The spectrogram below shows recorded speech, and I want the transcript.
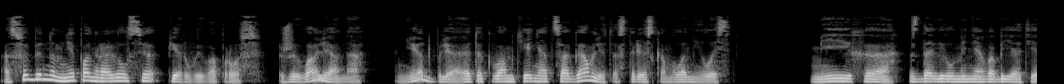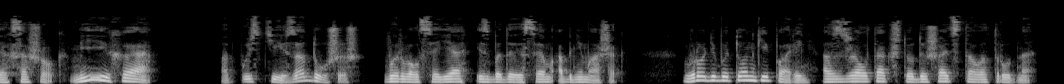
Особенно мне понравился первый вопрос. Жива ли она? Нет, бля, это к вам тень отца Гамлета с треском вломилась. «Миха!» — сдавил меня в объятиях Сашок. «Миха!» «Отпусти, задушишь!» — вырвался я из БДСМ обнимашек. Вроде бы тонкий парень, а сжал так, что дышать стало трудно.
